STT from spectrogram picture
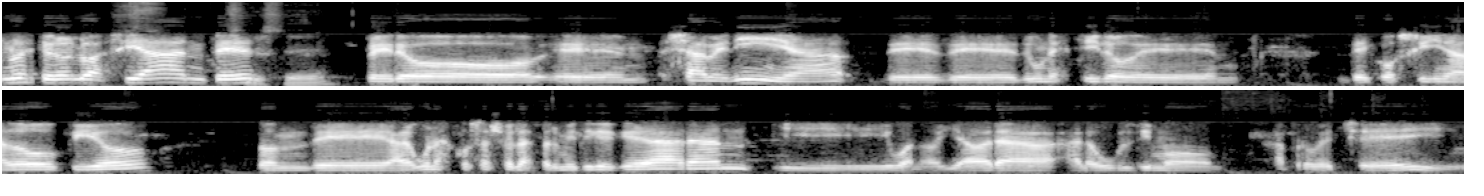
no es que no lo hacía antes, Sí, sí. pero eh, ya venía de, de- de un estilo de, de cocina dopio, donde algunas cosas yo las permití que quedaran y bueno, y ahora a lo último aproveché y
